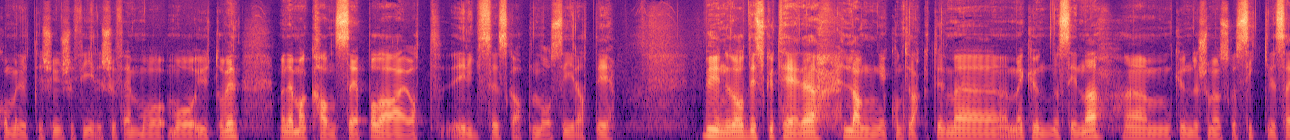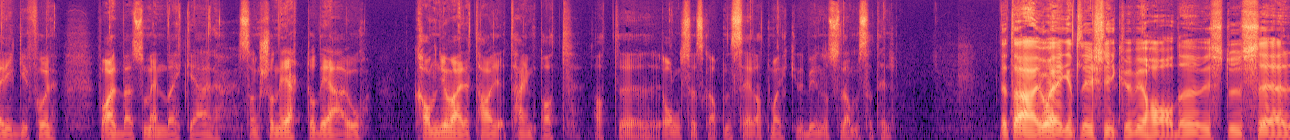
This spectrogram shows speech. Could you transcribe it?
kommer ut i 2024, 2025 og, og, utover. Men det man kan se på, da, er jo at riggselskapene nå sier at de begynner å diskutere lange kontrakter med, med kundene sine. Um, kunder som ønsker å sikre seg rigger for, for arbeid som enda ikke er sanksjonert. Og det jo, kan jo være et tegn på at, at oljeselskapene ser at markedet begynner å stramme seg til. Dette er jo egentlig slik vi vil ha det hvis du ser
